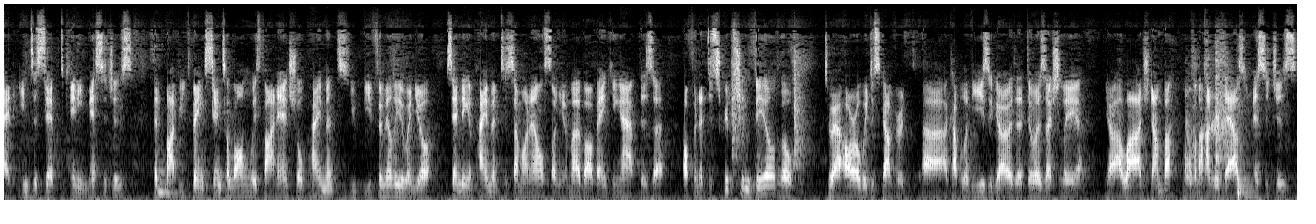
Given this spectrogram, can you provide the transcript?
and intercept any messages that might be being sent along with financial payments. You, are familiar when you're sending a payment to someone else on your mobile banking app, there's a, often a description field. Well, to our horror, we discovered uh, a couple of years ago that there was actually a, you know, a large number, more than 100,000 messages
